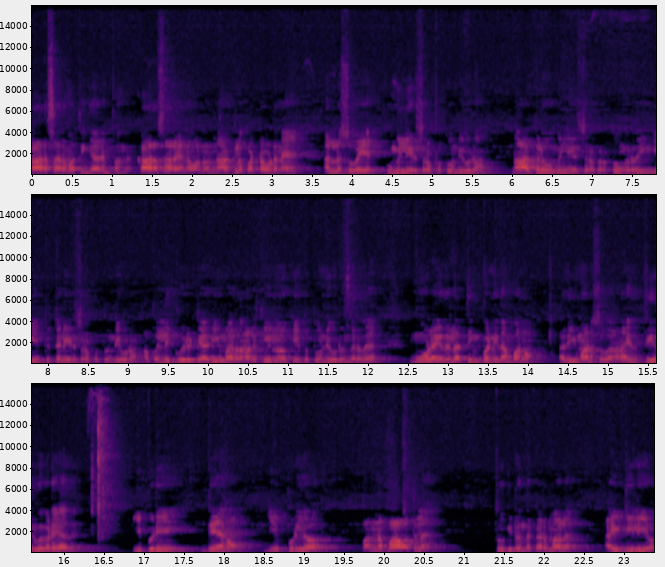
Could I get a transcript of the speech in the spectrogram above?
காரசாரமாக திங்க ஆரம்பிப்பாங்க. காரசாரம் என்ன பண்ணணும் நாக்கில் பட்ட உடனே நல்ல சுவையை உமிழ்நீர் சுரப்பை தூண்டி விடும். நாக்கில் உமிழ்நீர் சுரக்கிற தூங்குறது இங்கேயும் பித்த நீர் சுரப்பை தூண்டி விடும். அப்போ லிக்விடிட்டி அதிகமாகிறதுனால கீழ் நோக்கியை தூண்டி விடுங்கிறது. மூளை இதெல்லாம் திங்க் பண்ணி தான் பண்ணும். அதிகமான சுவை. ஆனால் இது தீர்வு கிடையாது. இப்படி தேகம் எப்படியோ பண்ண பாவத்தில் தூக்கிட்டு வந்த கர்மாவில் ஐடிலேயோ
